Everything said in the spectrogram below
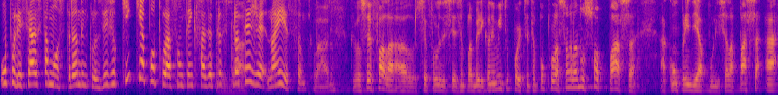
o policial está mostrando, inclusive, o que, que a população tem que fazer para se proteger, não é isso? Claro. Que você fala, você falou desse exemplo americano é muito importante. A população ela não só passa a compreender a polícia, ela passa a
